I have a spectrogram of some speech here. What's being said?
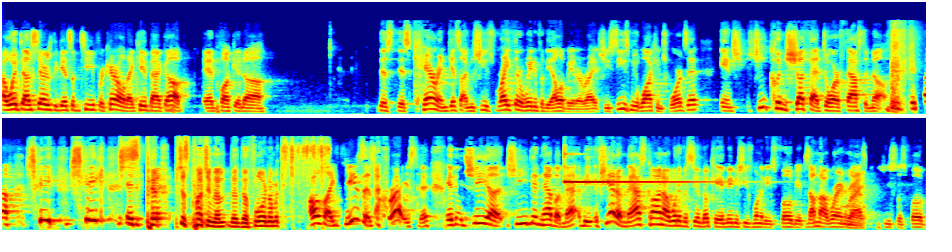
I went downstairs to get some tea for Carol and I came back up and fucking uh this this Karen gets I mean she's right there waiting for the elevator, right? She sees me walking towards it and she, she couldn't shut that door fast enough. she she is just punching the, the, the floor number. I was like, Jesus Christ, man! And then she uh she didn't have a mask. I mean, if she had a mask on, I would have assumed okay, maybe she's one of these phobias because I'm not wearing a right. mask. She's just phob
